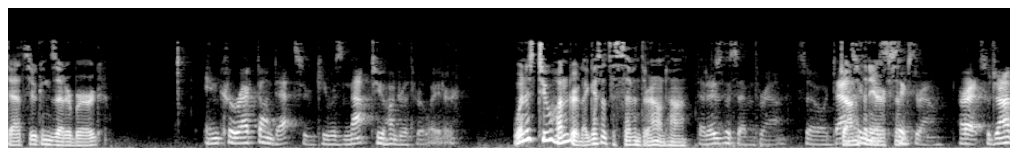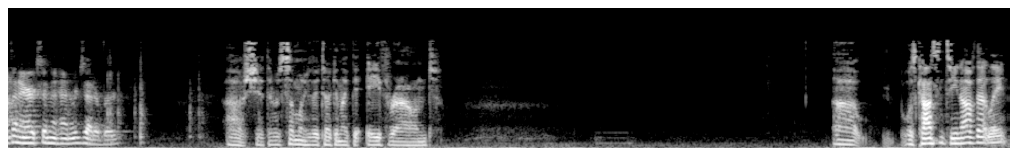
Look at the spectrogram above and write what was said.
Datsyuk and Zetterberg. Incorrect on Datsyuk. He was not 200th or later. When is 200? I guess that's the seventh round, huh? That is the seventh round. So Datsyuk Jonathan Ericsson. sixth round. All right. So Jonathan Ericsson and Henrik Zetterberg. Oh shit, there was someone who they took in like the eighth round. Uh, was Konstantinov that late?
